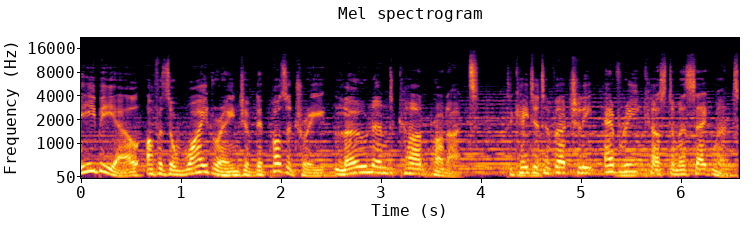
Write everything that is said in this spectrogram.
EBL offers a wide range of depository, loan and card products to cater to virtually every customer segment.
